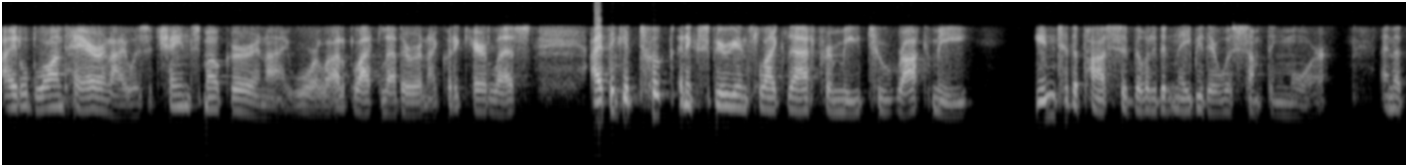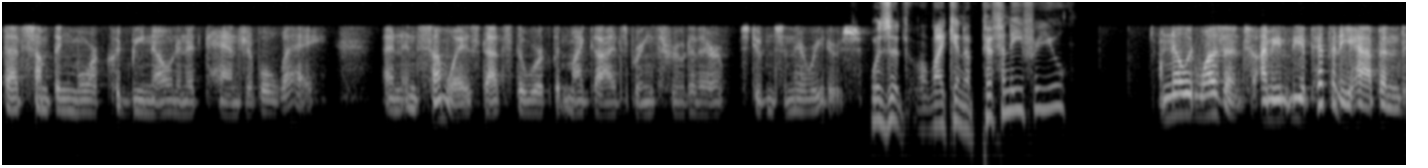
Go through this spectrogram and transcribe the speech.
Idol blonde hair, and I was a chain smoker, and I wore a lot of black leather, and I could have cared less. I think it took an experience like that for me to rock me into the possibility that maybe there was something more, and that that something more could be known in a tangible way. And in some ways, that's the work that my guides bring through to their students and their readers. Was it like an epiphany for you? No, it wasn't. I mean, the epiphany happened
